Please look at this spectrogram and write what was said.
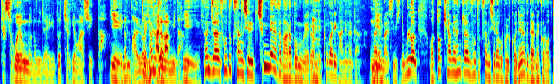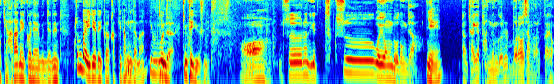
특수고용 노동자에게도 적용할 수 있다. 예. 이런 반론이 그러니까 현저, 가능합니다. 예, 예. 현저한 소득 상실 측면에서 바라보면 외려 음. 포괄이 가능하다라는 예. 말씀이신데 물론 어떻게 하면 현저한 소득 상실이라고 볼 거냐, 그다음에 그걸 어떻게 알아낼 거냐의 문제는 좀 더 얘기해야 될 것 같긴 합니다만 음. 이 부분 네. 김태기 교수님. 어, 우선은 이게 특수고용 노동자. 예. 그러니까 자기가 받는 거를 뭐라고 생각할까요?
